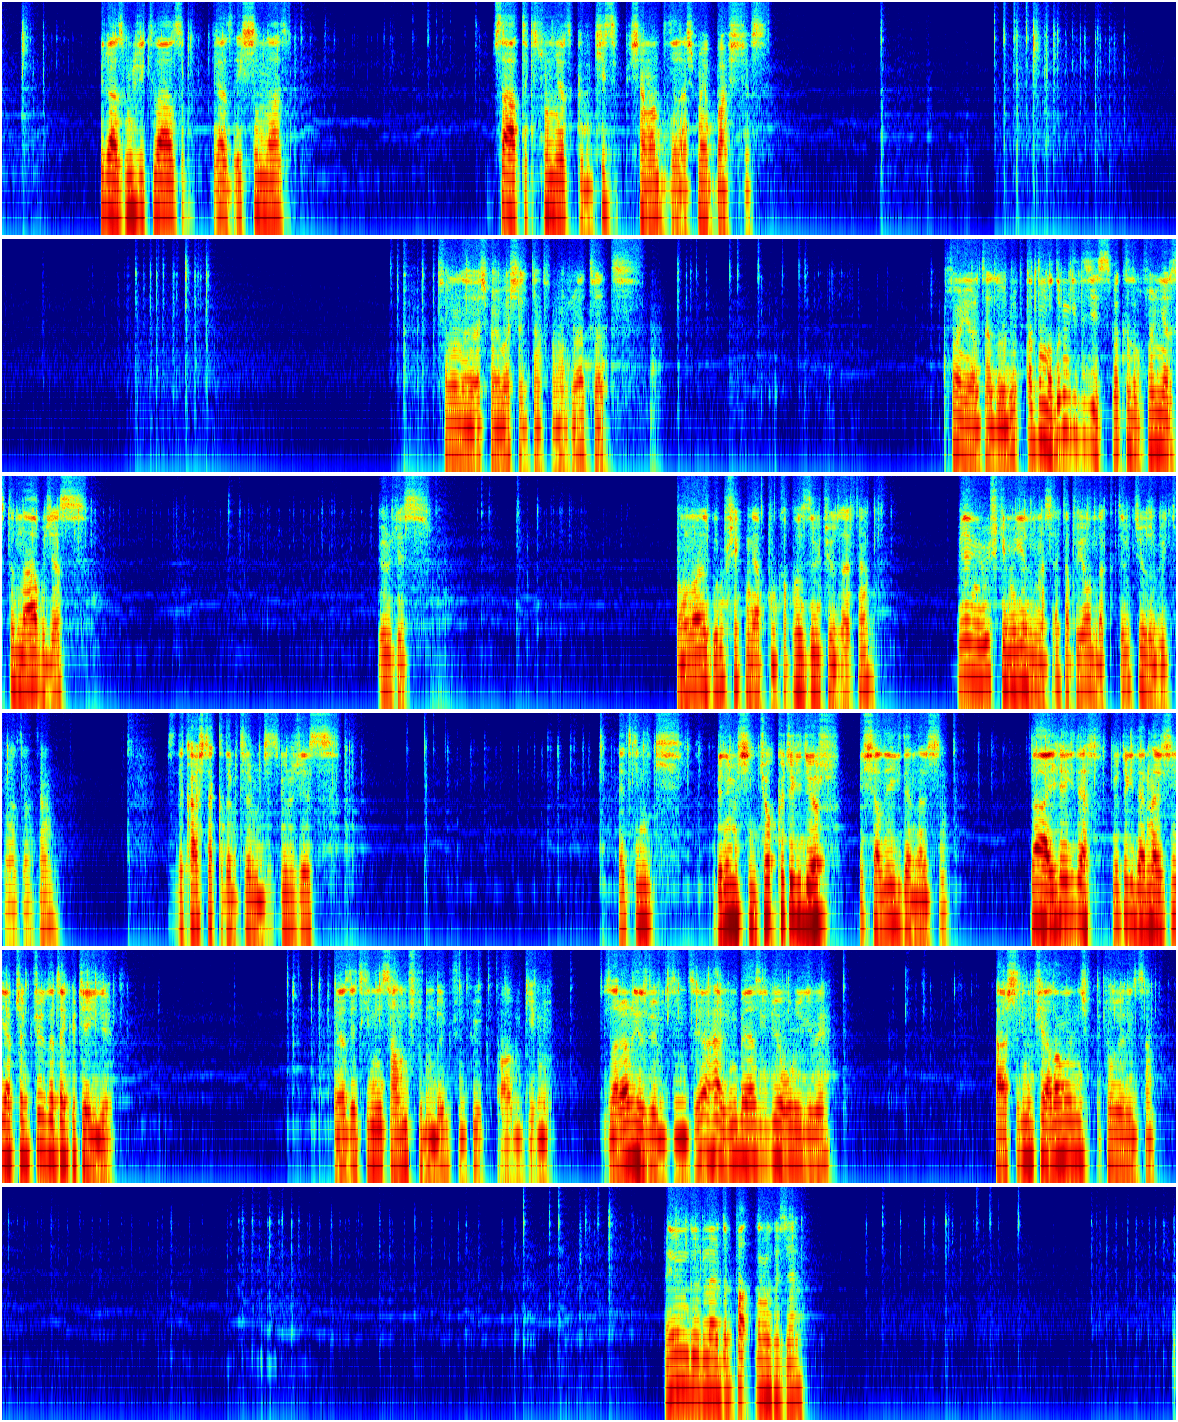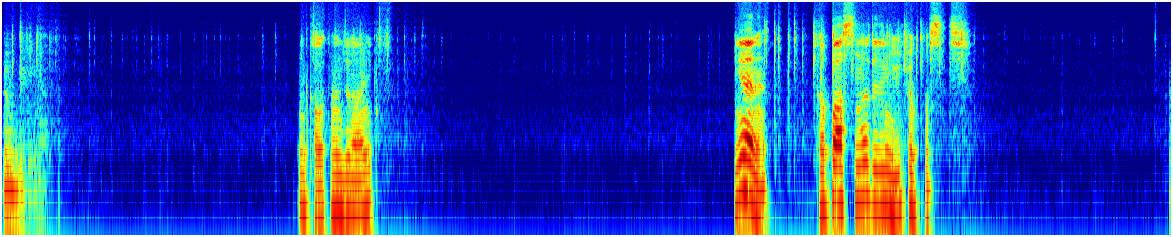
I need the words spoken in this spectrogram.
Biraz müzik lazım. Biraz action lazım. Saatteki son yaratıkları kesip şaman açmaya başlayacağız. Şamanları açmaya başladıktan sonra rahat rahat son yaratığa doğru adım adım gideceğiz. Bakalım son yaratıkta ne yapacağız? Göreceğiz. Normalde grup şeklinde yaptım. Kapı hızlı bitiyor zaten. Benim gibi 3 gemi gelir mesela. Kapıyı 10 dakikada bitiyordur büyük ihtimal zaten. Biz de kaç dakikada bitirebileceğiz göreceğiz. Etkinlik benim için çok kötü gidiyor. İnşallah iyi gidenler için. Daha iyiye gider. Kötü gidenler için yapacak bir şey zaten kötüye gidiyor. Biraz etkinliği salmış durumdayım çünkü abi gemi zarar yazıyor bildiğiniz ya. Her gün beyaz gidiyor oru gibi. Karşılığında bir şey alamayınca kötü oluyor insan. Ranger'larda patlamak üzere. Böyle vurayım ya. Hı, Kalkan canayi. Yani kapı aslında dediğim gibi çok basit.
